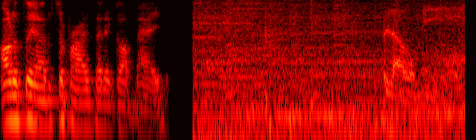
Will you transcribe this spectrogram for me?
honestly, I'm surprised that it got made. Blow me.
